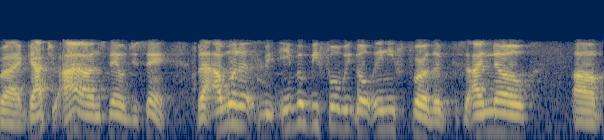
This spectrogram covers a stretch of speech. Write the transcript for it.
Right, got you. I understand what you're saying, but I want to even before we go any further, because I know um,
